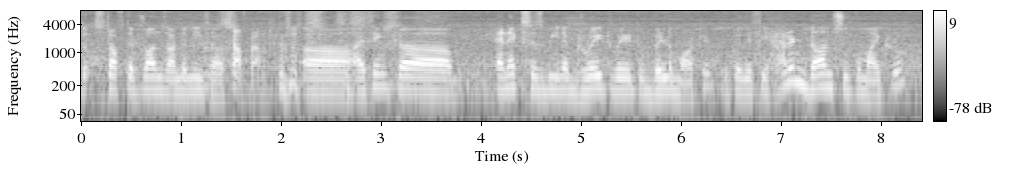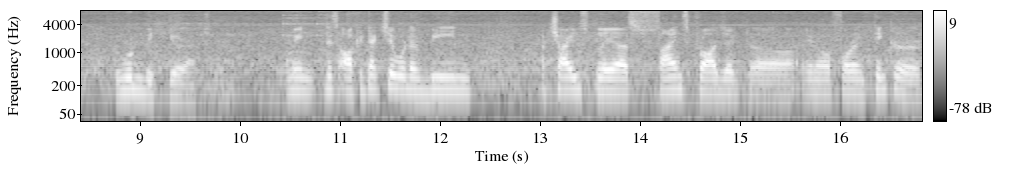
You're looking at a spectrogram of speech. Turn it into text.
the stuff that runs underneath us. Southbound. uh, I think uh, NX has been a great way to build a market because if we hadn't done Supermicro, we wouldn't be here actually. I mean, this architecture would have been a child's play, a science project, uh, you know, for a tinkerer,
